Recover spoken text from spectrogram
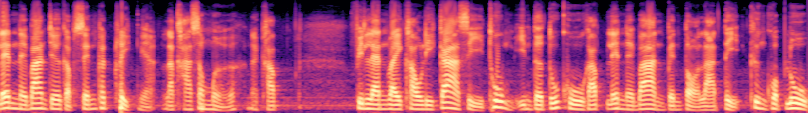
เล่นในบ้านเจอกับเซนต์แพทริกเนี่ยราคาเสมอนะครับฟินแลนด์ไวคาลิก้าสี่ทุ่ม อินเตอร์ตูคูครับ เล่นในบ้านเป็นต่อลาติ ครึ่งควบลูก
